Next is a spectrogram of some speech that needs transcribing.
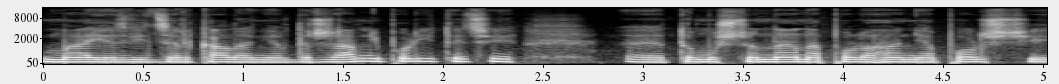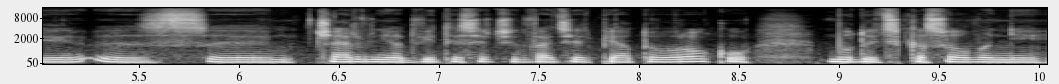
має віддзеркалення в державній політиці, е, тому що на наполягання Польщі е, з червня 2025 року будуть скасовані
